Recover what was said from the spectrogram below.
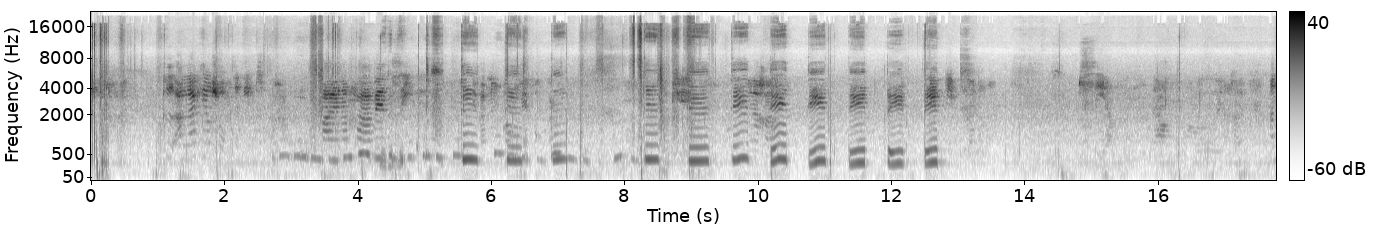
คืออันแรกที่เราชมจะนิ่งไปนะคะเป็น ดังเลยนะคะอัน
